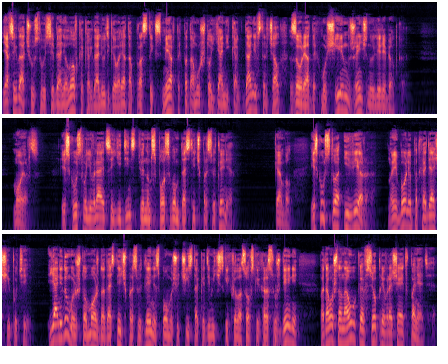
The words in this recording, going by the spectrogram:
Я всегда чувствую себя неловко, когда люди говорят о простых смертных, потому что я никогда не встречал заурядных мужчин, женщину или ребенка. Мойерс. Искусство является единственным способом достичь просветления? Кэмпбелл. Искусство и вера – наиболее подходящие пути. Я не думаю, что можно достичь просветления с помощью чисто академических философских рассуждений, потому что наука все превращает в понятие.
